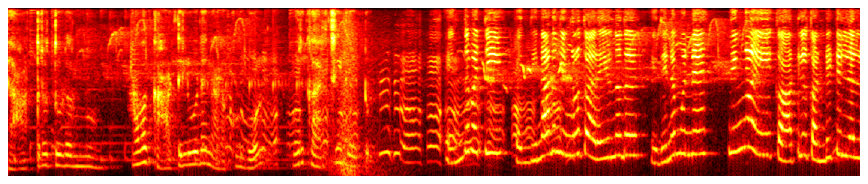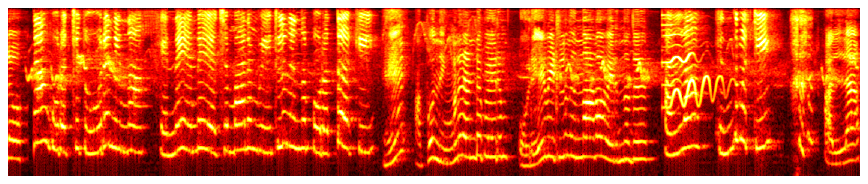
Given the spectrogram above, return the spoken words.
യാത്ര തുടർന്നു. അവർ കാട്ടിലൂടെ നടക്കുമ്പോൾ ഒരു കരച്ചിൽ കേട്ടു. എന്ത് പറ്റി? എന്തിനാണ് നിങ്ങൾ കരയുന്നത്? ഇതിനു മുന്നേ നിങ്ങൾ ഈ കാട്ടിൽ കണ്ടിട്ടില്ലല്ലോ. ഞാൻ കുറച്ച് ദൂരെ നിന്ന എന്നെ എന്റെ യജമാനൻ വീട്ടിൽ നിന്ന് പുറത്താക്കി. ഏ? അപ്പൊ നിങ്ങൾ രണ്ടുപേരും ഒരേ വീട്ടിൽ നിന്നാണോ വരുന്നത്? എന്ത് പറ്റി? അല്ല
